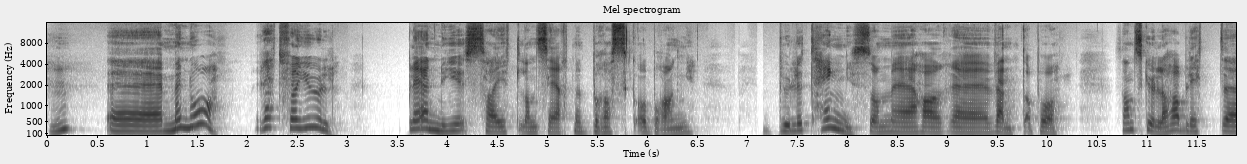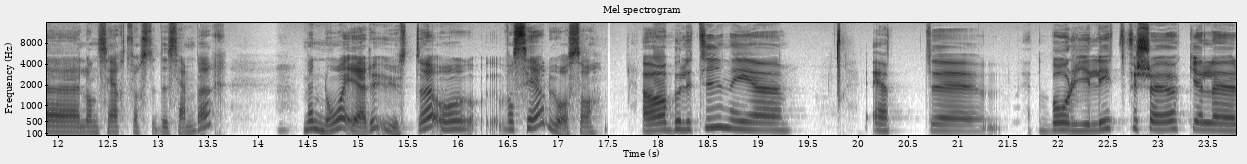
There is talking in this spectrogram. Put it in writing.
Mm. Uh, men nå Rätt før jul blev en ny site lanceret med brask og brang. Bulleteng, som jeg har eh, ventet på. Så han skulle ha blitt uh, 1. december. Men nu er det ute, og hvad ser du også? Ja, Bulletin eh, är ett, ett eh, borgerligt försök eller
